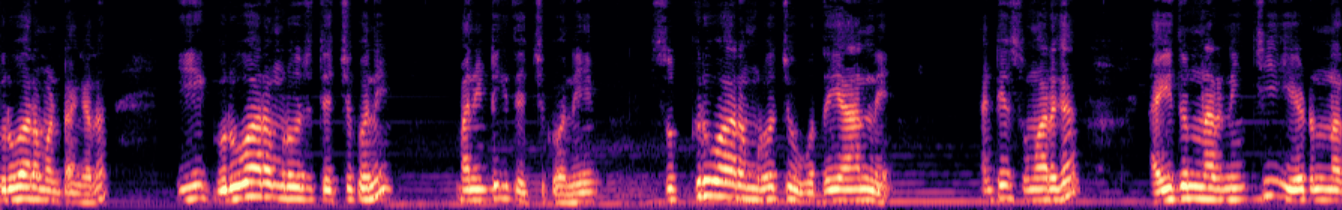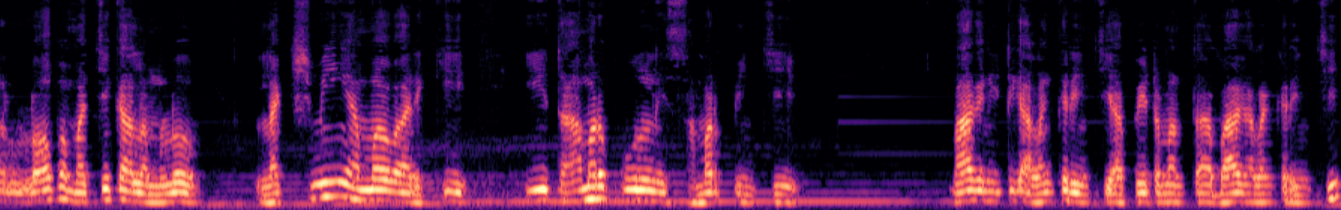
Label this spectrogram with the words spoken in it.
గురువారం అంటాం కదా ఈ గురువారం రోజు తెచ్చుకొని మన ఇంటికి తెచ్చుకొని శుక్రవారం రోజు ఉదయాన్నే అంటే సుమారుగా ఐదున్నర నుంచి ఏడున్నర లోప మధ్యకాలంలో లక్ష్మీ అమ్మవారికి ఈ తామర పూలని సమర్పించి బాగా నీట్గా అలంకరించి ఆ పీఠమంతా బాగా అలంకరించి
